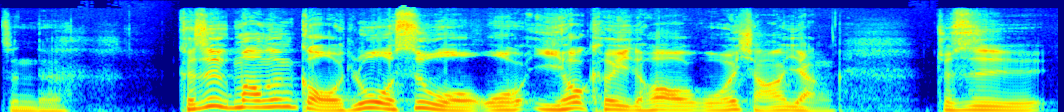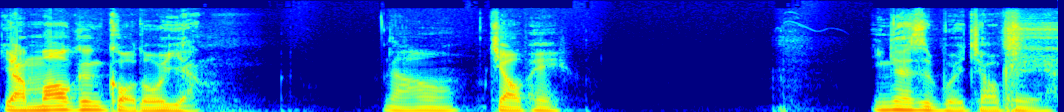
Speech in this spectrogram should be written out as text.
真的。可是猫跟狗，如果是我，我以后可以的话，我会想要养，就是养猫跟狗都养，然后交配，应该是不会交配啊。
